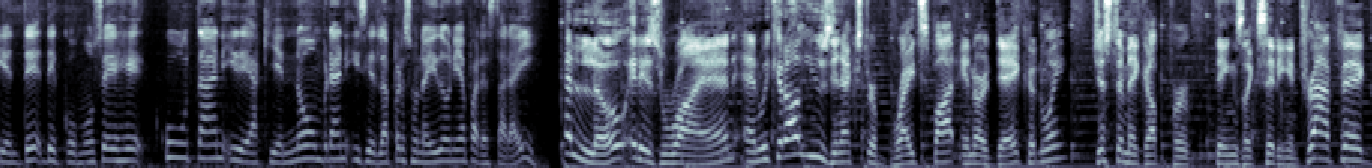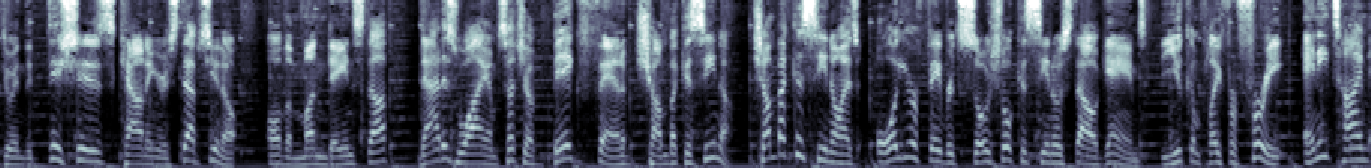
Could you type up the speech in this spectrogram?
De cómo se ejecutan y de a quién nombran y si es la persona idónea para estar ahí. Hello, it is Ryan, and we could all use an extra bright spot in our day, couldn't we? Just to make up for things like sitting in traffic, doing the dishes, counting your steps, you know, all the mundane stuff. That is why I'm such a big fan of Chumba Casino. Chumba Casino has all your favorite social casino style games that you can play for free anytime,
